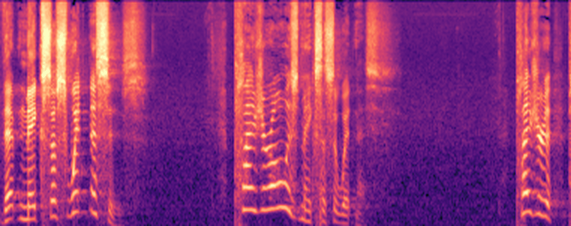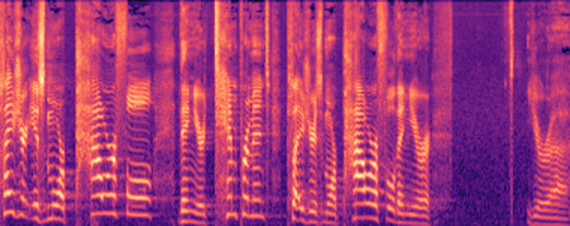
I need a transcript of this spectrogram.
that makes us witnesses. Pleasure always makes us a witness. Pleasure, pleasure is more powerful than your temperament. Pleasure is more powerful than your your, uh,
